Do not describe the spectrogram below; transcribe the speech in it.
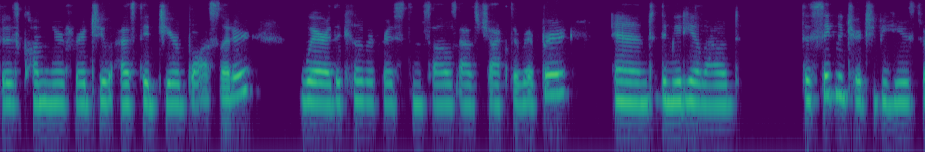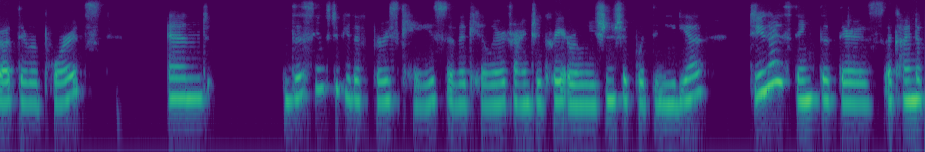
that is commonly referred to as the Dear Boss letter, where the killer refers themselves as Jack the Ripper, and the media allowed the signature to be used throughout their reports. And this seems to be the first case of a killer trying to create a relationship with the media. Do you guys think that there's a kind of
